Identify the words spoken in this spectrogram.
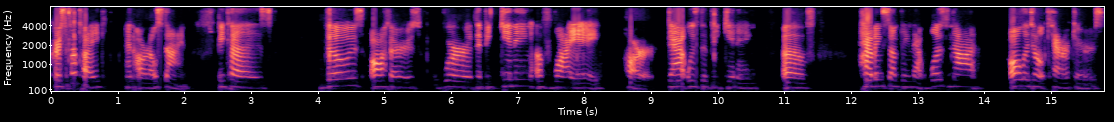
Christopher Pike and R.L. Stine because those authors were the beginning of YA horror. That was the beginning of having something that was not all adult characters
